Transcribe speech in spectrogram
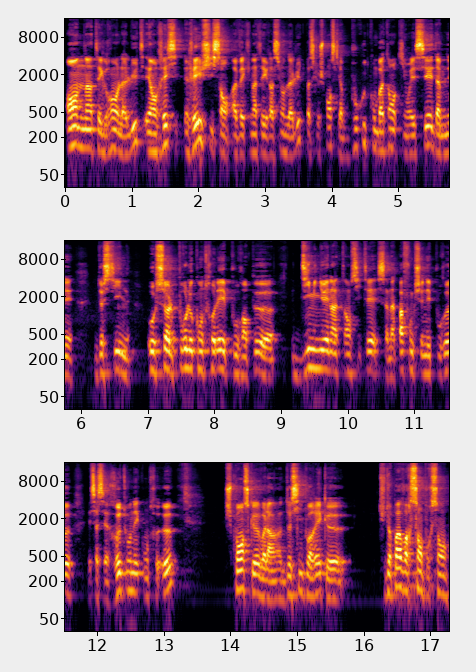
en intégrant la lutte et en réussissant avec l'intégration de la lutte, parce que je pense qu'il y a beaucoup de combattants qui ont essayé d'amener Dustin au sol pour le contrôler, pour un peu euh, diminuer l'intensité. Ça n'a pas fonctionné pour eux et ça s'est retourné contre eux. Je pense que voilà, Dustin Poirier, que tu dois pas avoir 100%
